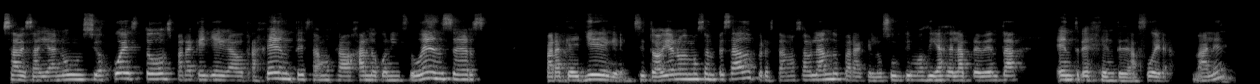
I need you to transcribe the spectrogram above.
sabes, hay anuncios puestos para que llegue a otra gente, estamos trabajando con influencers, para que llegue. Si todavía no hemos empezado, pero estamos hablando para que los últimos días de la preventa entre gente de afuera, ¿vale?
